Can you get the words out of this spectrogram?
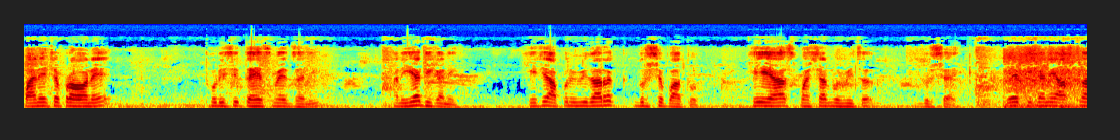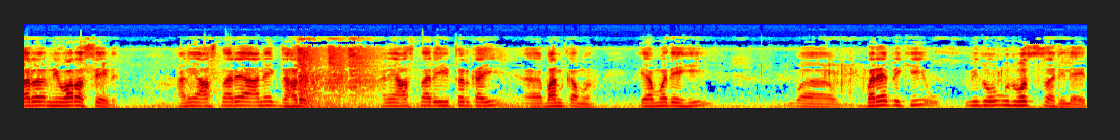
पाण्याच्या प्रवाहाने थोडीशी तहसमहस झाली. आणि या ठिकाणी हे जे आपण विदारक दृश्य पाहतो हे या स्मशानभूमीचं दृश्य आहे. या ठिकाणी असणारं निवारा सेड आणि असणाऱ्या अनेक झाडं आणि असणारी इतर काही बांधकामं यामध्ये ही बऱ्यापैकी विध उद्ध्वस्त झालेली आहेत.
